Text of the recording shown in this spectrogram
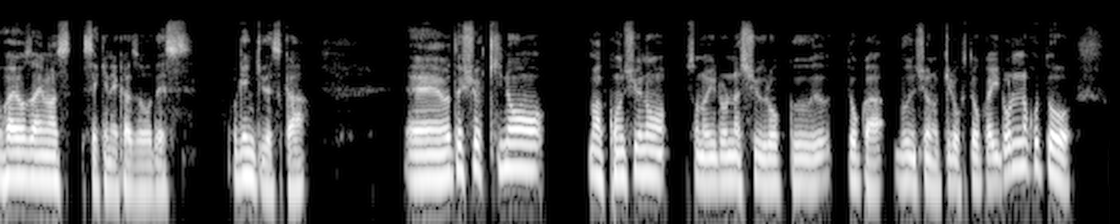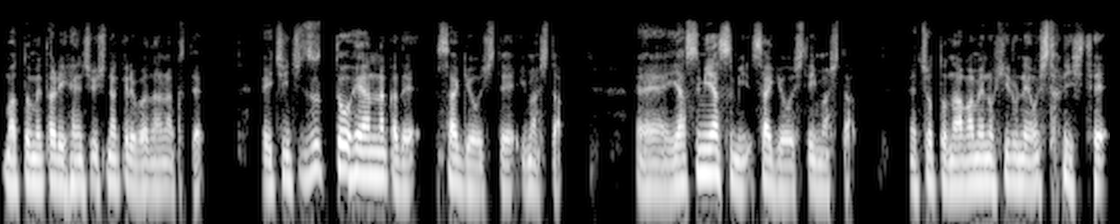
おはようございます。関根和夫です。お元気ですか、えー私は昨日、まあ、今週のそのいろんな収録とか文章の記録とかいろんなことをまとめたり編集しなければならなくて一日ずっと部屋の中で作業していました、えー休み休み作業していましたえちょっと長めの昼寝をしたりして、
